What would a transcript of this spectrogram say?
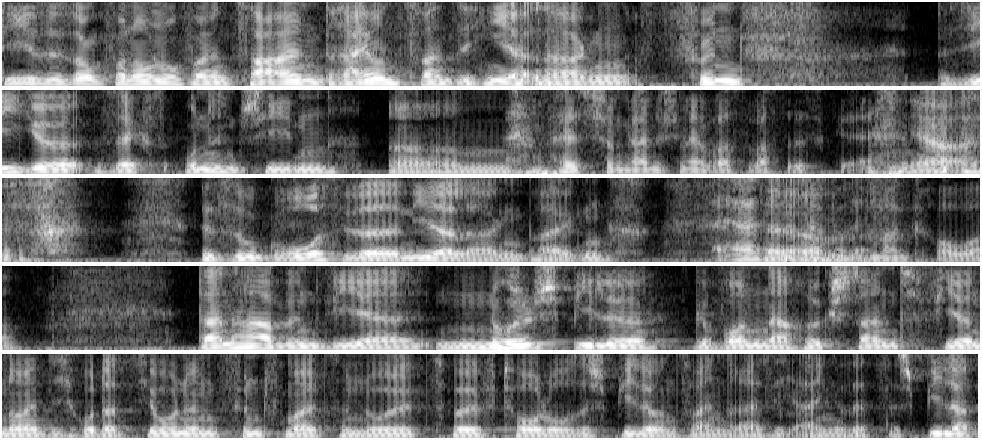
Die Saison von Hannover in Zahlen, 23 Niederlagen, 5 Siege, sechs Unentschieden. Ähm, weiß schon gar nicht mehr, was was ist. Gell? Ja, es, ist so groß, dieser Niederlagenbalken. Ja, es wird ähm, einfach immer grauer. Dann haben wir 0 Spiele gewonnen nach Rückstand, 94 Rotationen, 5 mal zu 0, 12 torlose Spiele und 32 eingesetzte Spieler.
